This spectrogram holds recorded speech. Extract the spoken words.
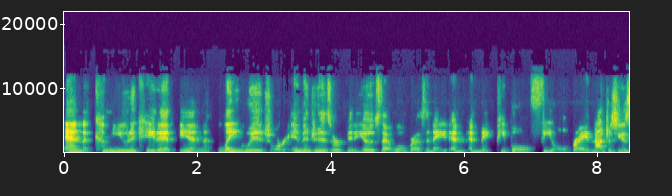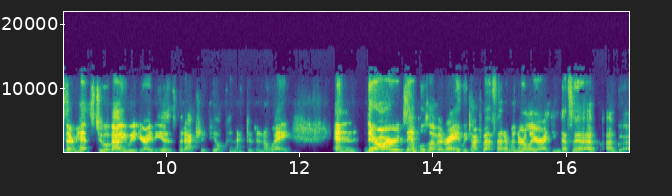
and communicate it in language or images or videos that will resonate and, and make people feel, right? Not just use their heads to evaluate your ideas, but actually feel connected in a way and there are examples of it right? We talked about fetterman earlier. I think that's a, a, a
